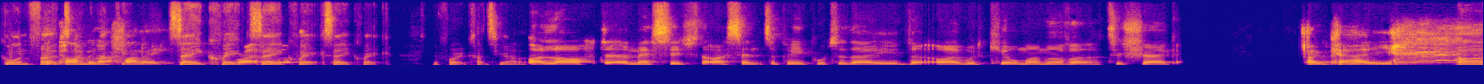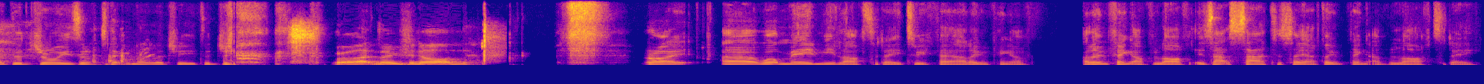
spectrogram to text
Go on, third time lucky. funny. Say it quick. Right, say it quick. Say it quick before it cuts you out. I laughed at a message that I sent to people today that I would kill my mother to shag. Okay. Oh, the joys of technology. The jo- right, moving on. right. Uh, what made me laugh today? To be fair, I don't think I've. I don't think I've laughed. Is that sad to say? I don't think I've laughed today.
